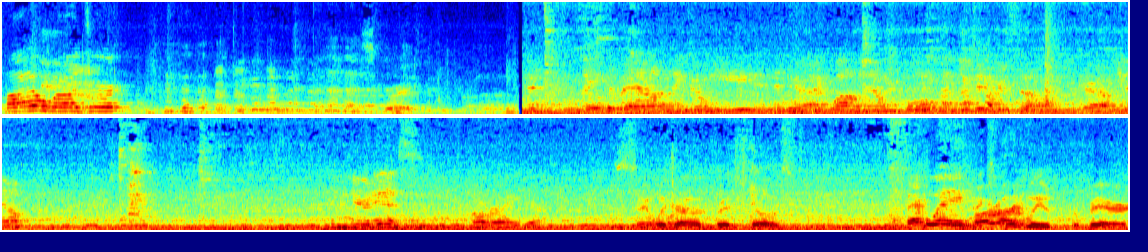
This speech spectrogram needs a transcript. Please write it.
Smile, Roger. That's great. They around and they don't eat, and then you're like, well, now it's full, and you did it yourself. Yeah. You know? And here it is. All right, yeah. Sandwich on French toast. Back away. All right. Expertly prepared.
